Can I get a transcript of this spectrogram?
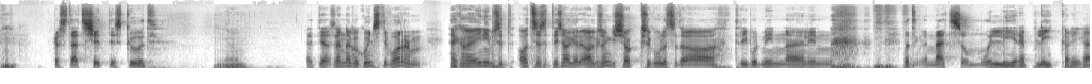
kas that shit is good, et ja see on nagu kunstivorm. Ega inimesed otseselt ei saagi, alguses ongi šokk, sa kuulad seda "Aa, triibud ninna ja linn. vaata Nätsu mulli repliik oli ka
